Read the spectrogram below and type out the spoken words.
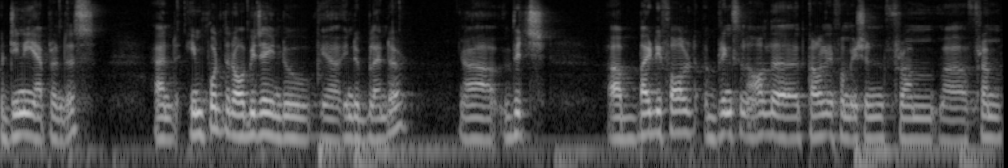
Houdini Apprentice and import that OBJ into uh, into Blender, uh, which uh, by default brings in all the color information from uh, from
